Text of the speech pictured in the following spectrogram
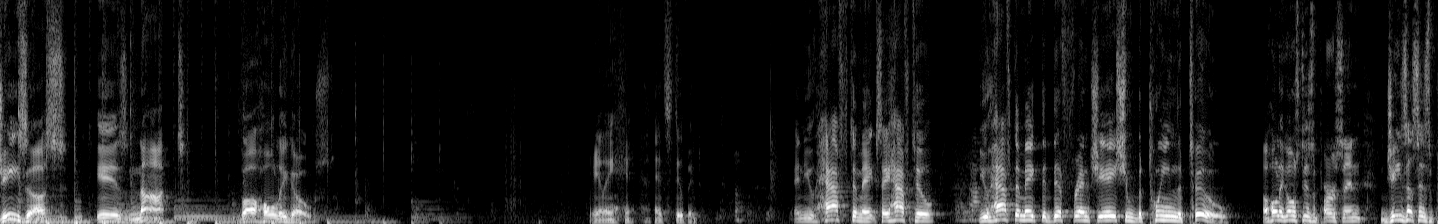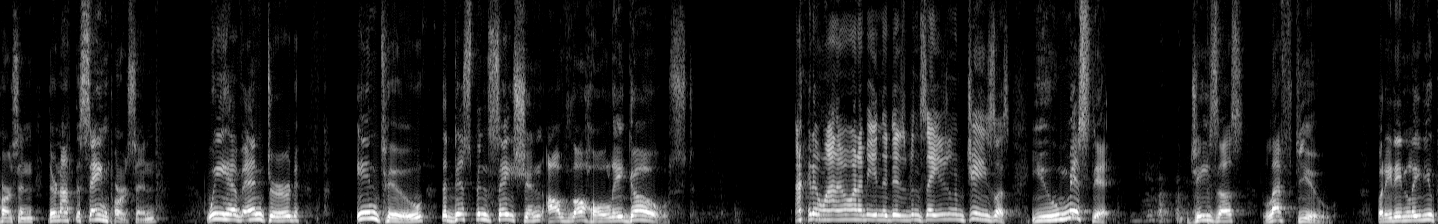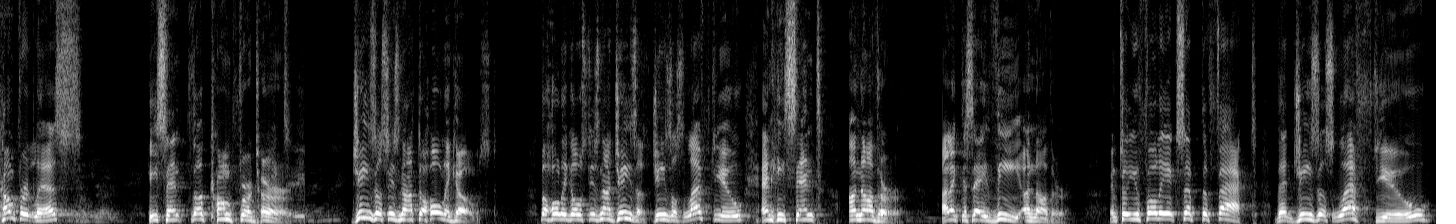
Jesus is not the Holy Ghost. Really? That's stupid. And you have to make say have to. You have to make the differentiation between the two. The Holy Ghost is a person. Jesus is a person. They're not the same person. We have entered into the dispensation of the Holy Ghost I don't want, I want to be in the dispensation of Jesus. You missed it. Jesus left you. But he didn't leave you comfortless. He sent the comforter. Jesus is not the Holy Ghost. The Holy Ghost is not Jesus. Jesus left you and he sent another. I like to say the another. Until you fully accept the fact that Jesus left you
